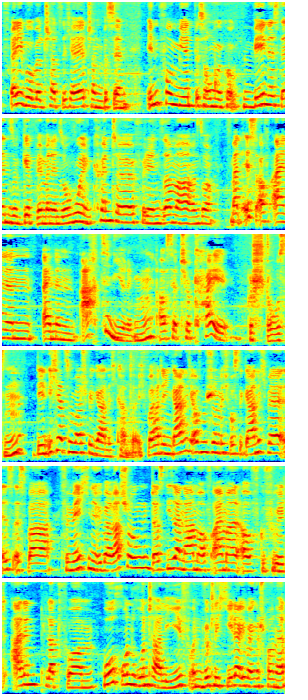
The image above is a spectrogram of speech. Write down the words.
Freddy Bobic hat sich ja jetzt schon ein bisschen informiert, ein bisschen rumgeguckt, wen es denn so gibt, wen man denn so holen könnte für den Sommer und so. Man ist auf einen, einen 18-Jährigen aus der Türkei gestoßen, den ich ja zum Beispiel gar nicht kannte. Ich hatte ihn gar nicht auf dem Schirm, ich wusste gar nicht, wer er ist. Es war für mich eine Überraschung, dass dieser Name auf einmal auf gefühlt allen Plattformen hoch und runter lief und wirklich jeder über ihn gesprochen hat.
